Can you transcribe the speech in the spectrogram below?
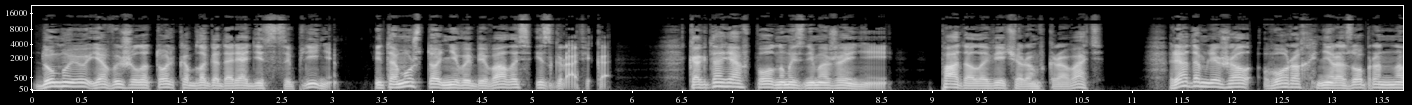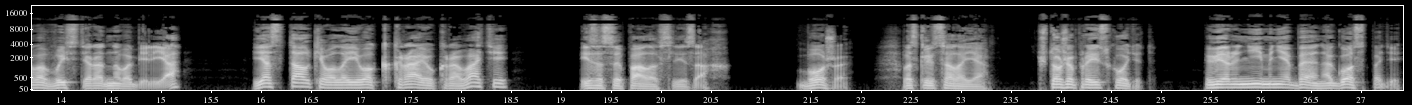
Думаю, я выжила только благодаря дисциплине и тому, что не выбивалась из графика. Когда я в полном изнеможении падала вечером в кровать, рядом лежал ворох неразобранного выстиранного белья, я сталкивала его к краю кровати и засыпала в слезах. «Боже!» — восклицала я. «Что же происходит? Верни мне Бена, Господи!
